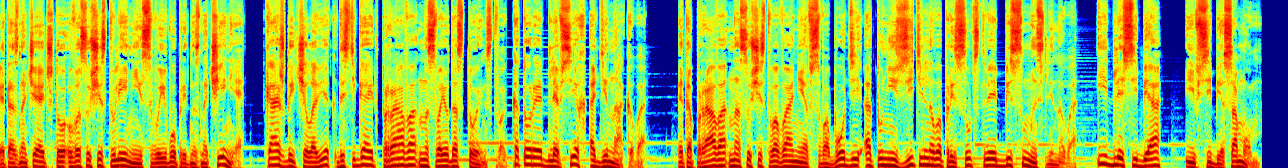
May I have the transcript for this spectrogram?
Это означает, что в осуществлении своего предназначения каждый человек достигает права на свое достоинство, которое для всех одинаково. Это право на существование в свободе от унизительного присутствия бессмысленного – и для себя, и в себе самом.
